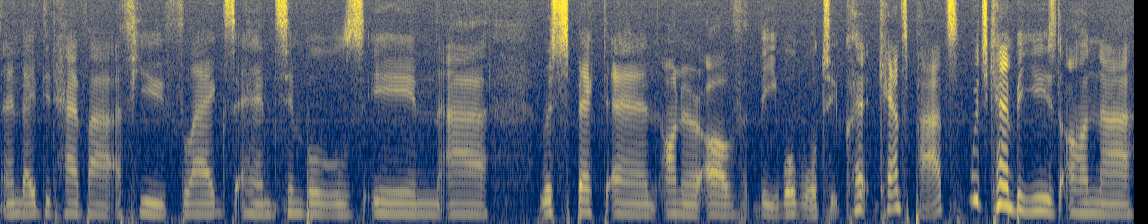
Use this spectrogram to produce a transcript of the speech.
and they did have uh, a few flags and symbols in uh, respect and honor of the World War II counterparts, which can be used on uh,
